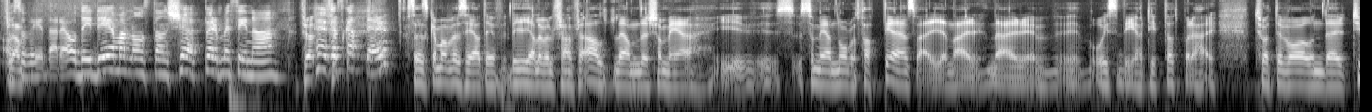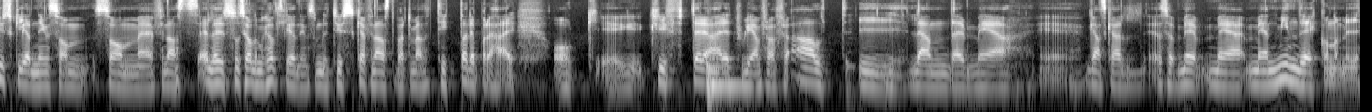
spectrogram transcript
och så vidare. Och det är det man någonstans köper med sina för, höga för, skatter. Sen ska man väl säga att det, det gäller väl framför allt länder som är, som är något fattigare än Sverige när, när OECD har tittat på det här. Jag tror att det var under tysk ledning som, som finans, eller socialdemokratisk ledning som det tyska finansdepartementet tittade på det här. Och eh, klyftor är ett problem framför allt i länder med Eh, Eh, ganska, alltså med, med, med, en mindre ekonomi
